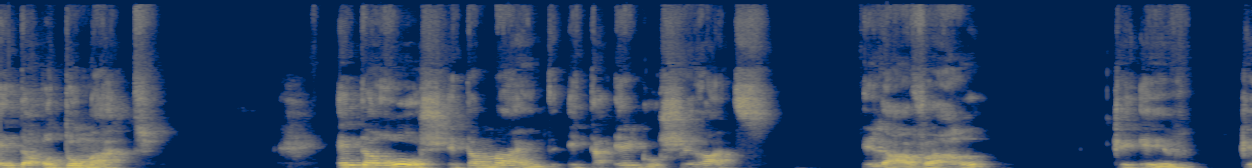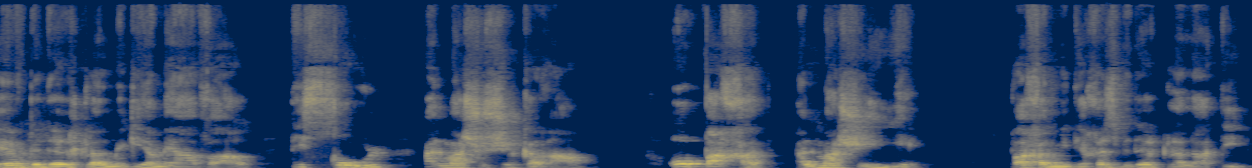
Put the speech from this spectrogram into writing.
את האוטומט, את הראש, את ה mind, את האגו שרץ אל העבר, כאב, כאב בדרך כלל מגיע מהעבר, תסכול על משהו שקרה, או פחד על מה שיהיה. פחד מתייחס בדרך כלל לעתיד,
